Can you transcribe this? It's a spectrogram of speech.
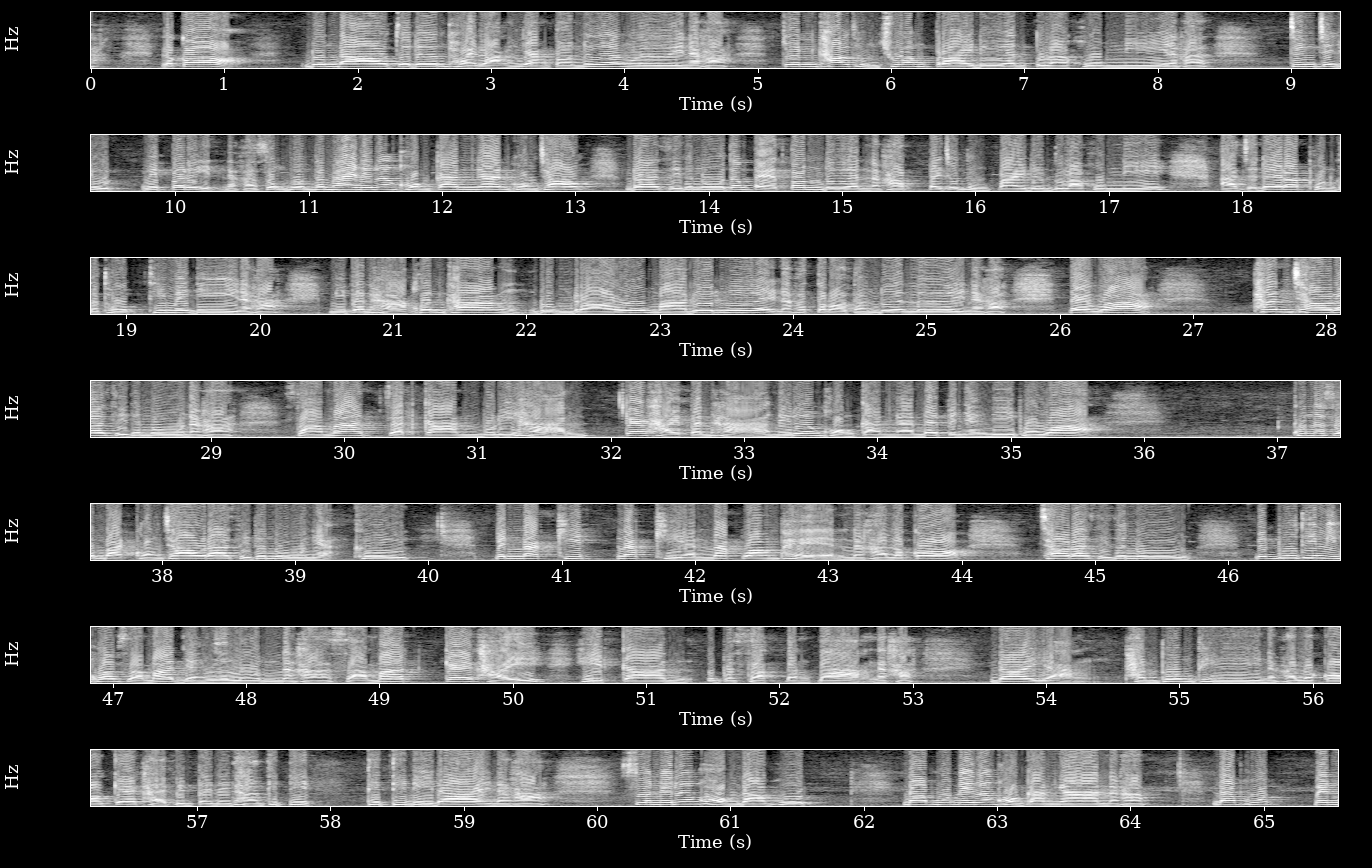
แล้วก็ ดวงดาวจะเดินถอยหลังอย่างต่อเนื่องเลยนะคะ จนเข้าถึงช่วงปลายเดือนตุลาคมนี้นะคะ จึงจะหยุดวิปริตนะคะ ส่งผลทำให้ในเรื่องของการงานของชาวราศีธนูตั้งแต่ต้นเดือนนะคะไปจนถึงปลายเดือนตุลาคมนี้ อาจจะได้รับผลกระทบที่ไม่ดีนะคะ มีปัญหาค่อนข้าง รุมเร้ามาเรื่อยๆนะคะ ตลอดทั้งเดือนเลยนะคะ แต่ว่าท่านชาวราศีธนูนะคะ สามารถจัดการบริหารแก้ไขปัญหาในเรื่องของการงานได้เป็นอย่างดี เพราะว่าคุณสมบัติของชาวราศีธนูเนี่ยคือเป็นนักคิดนักเขียนนักวางแผนนะคะ แล้วก็ชาวราศีธนู เป็นผู้ที่มีความสามารถอย่างเหลือล้นนะคะ สามารถแก้ไขเหตุการณ์ อุปสรรคต่างๆนะคะ ได้อย่างทันท่วงทีนะคะ แล้วก็แก้ไขเป็นไปในทางที่ดี ทิศที่ดีได้นะคะ ส่วนในเรื่องของดาวพุธดาวพุธในเรื่องของการงานนะคะ ดาวพุธเป็น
